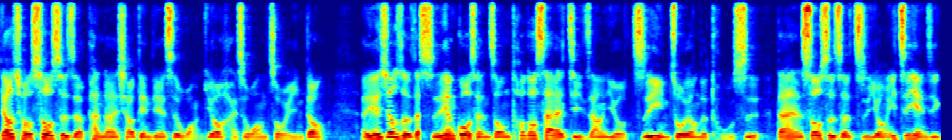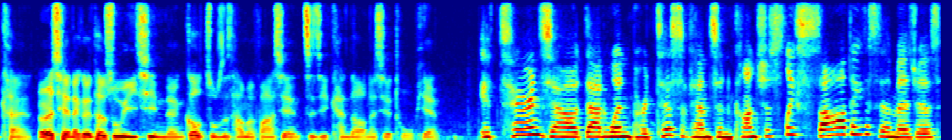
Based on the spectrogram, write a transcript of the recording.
要求受试者判断小点点是往右还是往左移动。 而研究者在实验过程中偷偷塞了几张有指引作用的图示，但受试者只用一只眼睛看，而且那个特殊仪器能够阻止他们发现自己看到那些图片。It turns out that when participants unconsciously saw these images,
